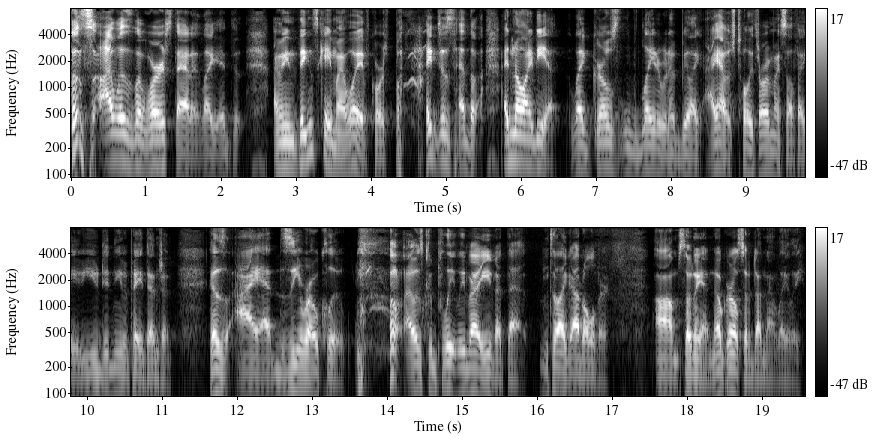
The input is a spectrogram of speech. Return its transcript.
so I was the worst at it. Like, it, I mean, things came my way, of course, but I just had the, I had no idea. Like, girls later would have be like, I, I was totally throwing myself at you. You didn't even pay attention because I had zero clue. I was completely naive at that until I got older. Um, so yeah, no girls have done that lately.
